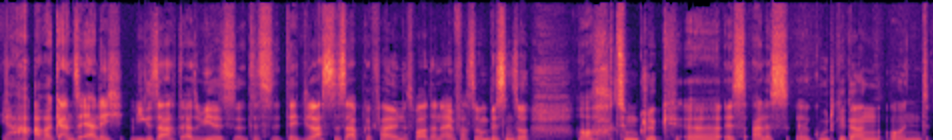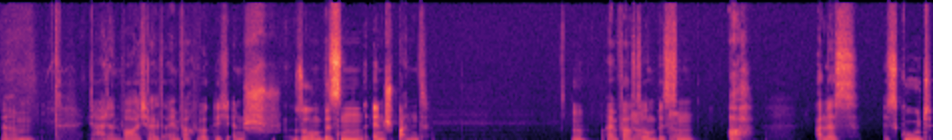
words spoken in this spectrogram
Ja, aber ganz ehrlich, wie gesagt, also wie das, das, die Last ist abgefallen. Es war dann einfach so ein bisschen so, oh, zum Glück äh, ist alles äh, gut gegangen und ähm, ja, dann war ich halt einfach wirklich so ein bisschen entspannt. Ne? Einfach Ja, so ein bisschen, ah, alles ist gut.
